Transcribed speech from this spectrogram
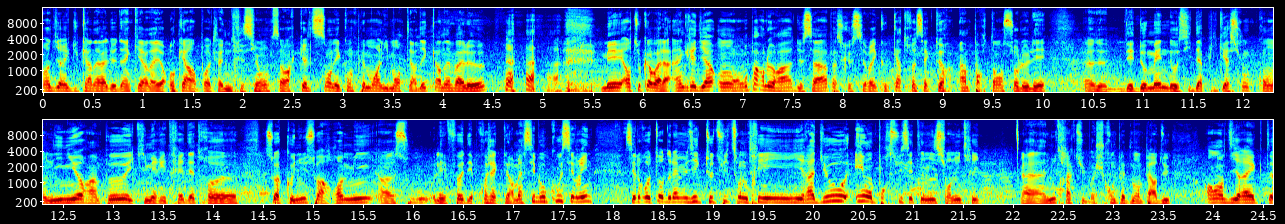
en direct du carnaval de Dunkerque. D'ailleurs, aucun rapport avec la nutrition. Savoir quels sont les compléments alimentaires des carnavaleux. mais en tout cas, voilà, ingrédients, on reparlera de ça parce que c'est vrai que quatre secteurs importants sur le lait, des domaines aussi d'application qu'on ignore un peu et qui mériteraient d'être soit connus, soit remis sous les feux des projecteurs. Merci beaucoup Séverine. C'est le retour de la musique tout de suite sur Nutri Radio et on poursuit cette émission Nutri euh, Nutractu. je suis complètement perdu en direct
